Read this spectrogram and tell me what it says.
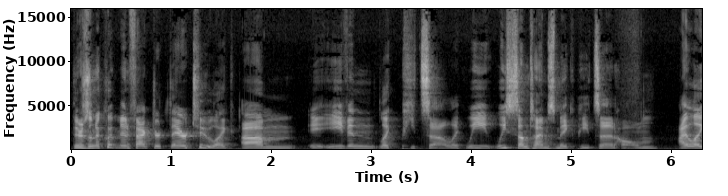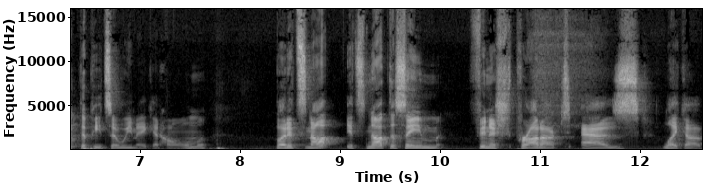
there's an equipment factor there too. Like, um, even like pizza. Like we we sometimes make pizza at home. I like the pizza we make at home, but it's not it's not the same finished product as like a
